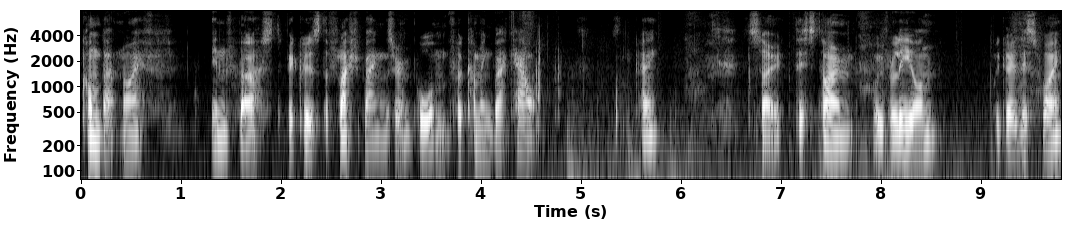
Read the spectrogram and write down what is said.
combat knife in first because the flashbangs are important for coming back out. Okay, so this time with Leon, we go this way.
